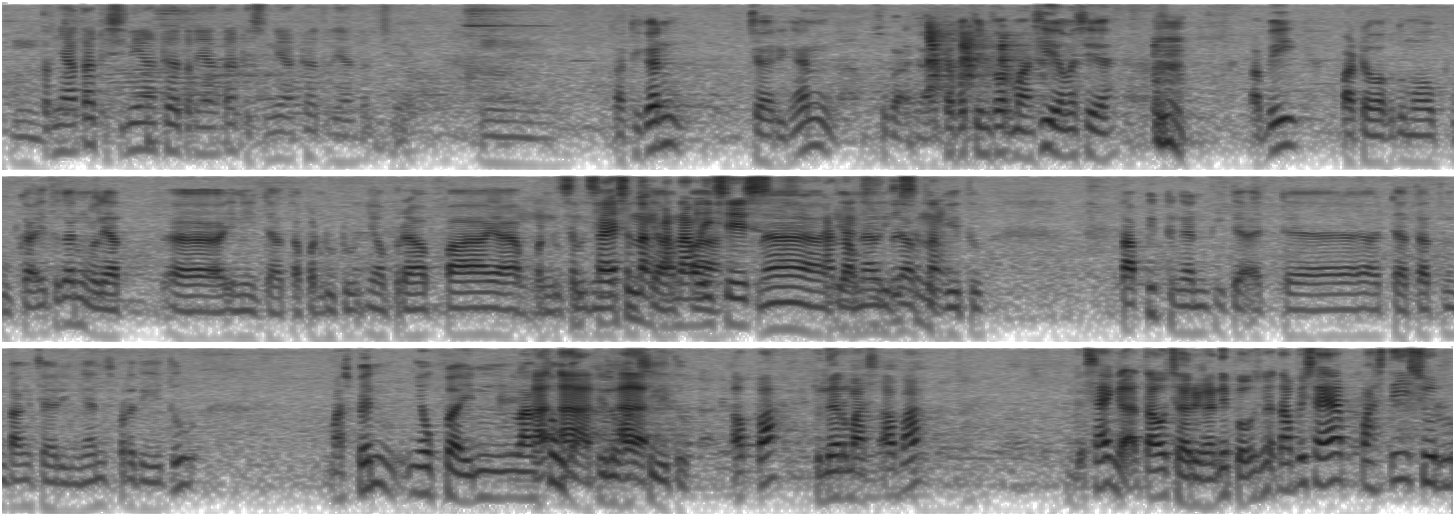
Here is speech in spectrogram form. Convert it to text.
Hmm. ternyata di sini ada ternyata di sini ada ternyata di sini Hmm. tadi kan jaringan suka nggak dapat informasi ya mas ya tapi pada waktu mau buka itu kan ngelihat eh, ini data penduduknya berapa ya Hmm, penduduknya saya itu senang siapa. analisis. nah Analisis itu dianalisa senang. Tapi dengan tidak ada data tentang jaringan seperti itu Mas Ben nyobain langsung Ah, nggak di ah, lokasi ah. itu apa benar Mas apa saya nggak tahu jaringannya bagus nggak, tapi saya pasti suruh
